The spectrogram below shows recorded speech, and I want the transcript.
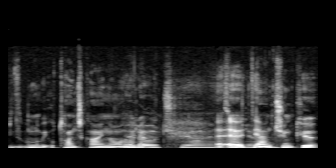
biz bunu bir utanç kaynağı olarak. Öyle ölçülüyor. Evet, ee, evet yani çünkü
